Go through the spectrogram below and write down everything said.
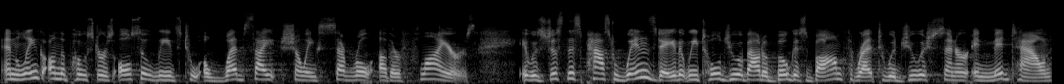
And link on the posters also leads to a website showing several other flyers. It was just this past Wednesday that we told you about a bogus bomb threat to a Jewish center in Midtown.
